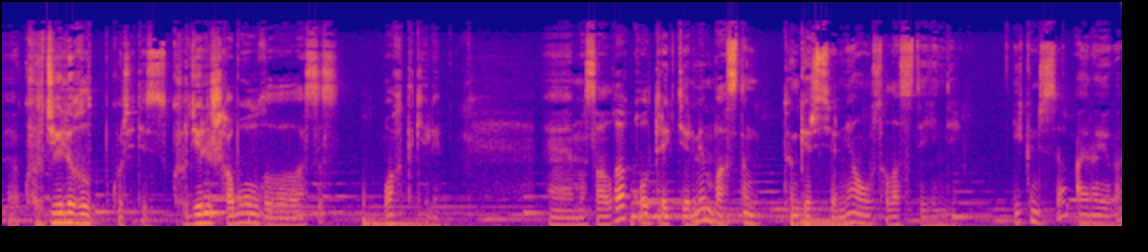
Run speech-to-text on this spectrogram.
күрделі қылып көрсетесіз күрделі шабуыл қыла аласыз. Уақыты келе. Ә, мысалға қол тіректері мен бастың төңкерістеріне ауыса аласыз дегендей. Екіншісі аэро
